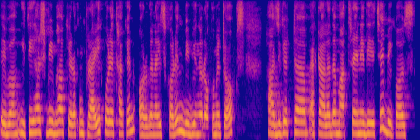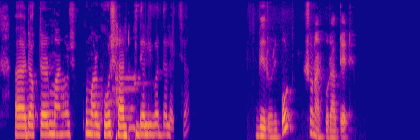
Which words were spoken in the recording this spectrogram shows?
এবং ইতিহাস বিভাগ এরকম প্রায়ই করে থাকেন অর্গানাইজ করেন বিভিন্ন রকমের টকস আজকেরটা একটা আলাদা মাত্রা এনে দিয়েছে because doctor Manas Kumar Ghosh had deliver the lecture bureau report, Sonarpur update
